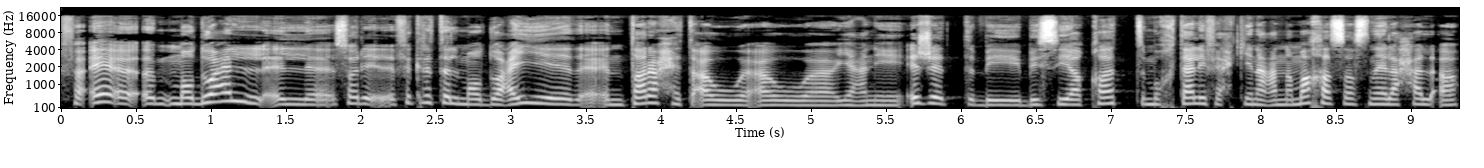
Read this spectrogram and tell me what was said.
فايه موضوع ال sorry فكرة الموضوعية انطرحت أو أو يعني إجت بسياقات مختلفة. حكينا عنها ما خصصنا لها حلقه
